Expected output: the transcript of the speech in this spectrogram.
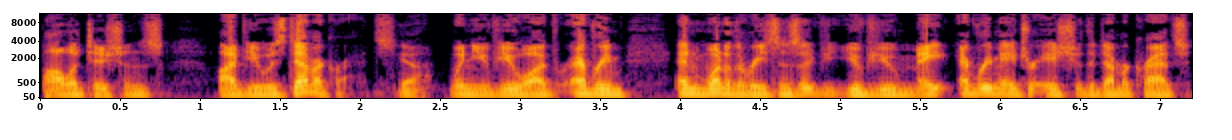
politicians I view as Democrats. Yeah. When you view every and one of the reasons you view ma- every major issue the Democrats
